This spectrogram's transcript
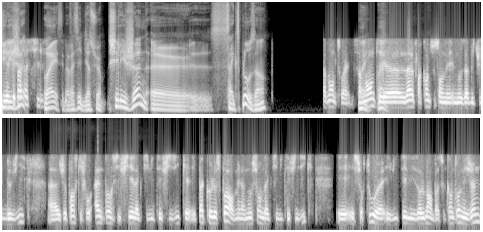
Mais c'est pas facile. Ouais, c'est pas facile, bien sûr. Chez les jeunes, euh, ça explose, hein ça monte, ouais. Ça monte. Et euh, là, par contre, ce sont nos habitudes de vie. Euh, je pense qu'il faut intensifier l'activité physique et pas que le sport, mais la notion d'activité physique et, et surtout euh, éviter l'isolement. Parce que quand on est jeune,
